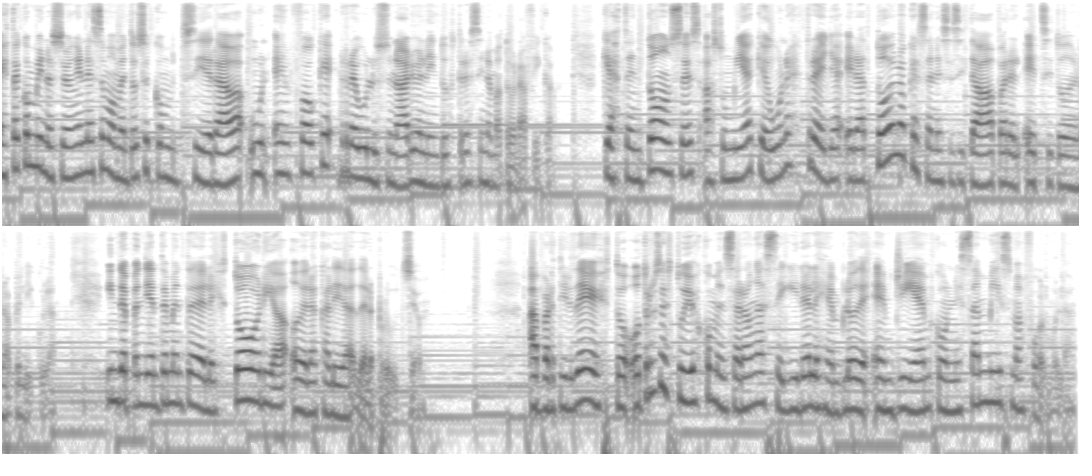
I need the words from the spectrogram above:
Esta combinación en ese momento se consideraba un enfoque revolucionario en la industria cinematográfica, que hasta entonces asumía que una estrella era todo lo que se necesitaba para el éxito de una película, independientemente de la historia o de la calidad de la producción. A partir de esto, otros estudios comenzaron a seguir el ejemplo de MGM con esa misma fórmula.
